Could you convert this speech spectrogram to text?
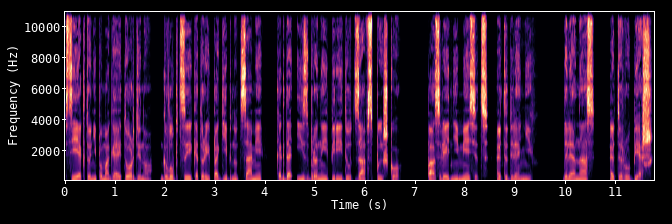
Все, кто не помогает Ордену — глупцы, которые погибнут сами, когда избранные перейдут за вспышку. Последний месяц — это для них. Для нас — это рубеж.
